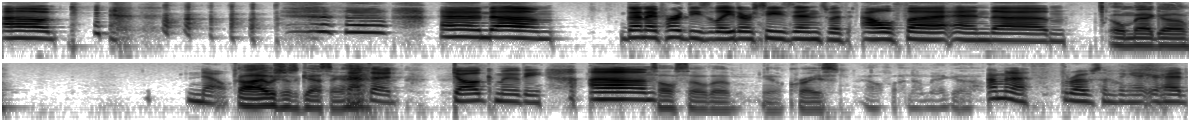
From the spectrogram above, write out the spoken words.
Um, and um, then I've heard these later seasons with Alpha and um, Omega. no, Oh, I was just guessing. that's a dog movie. Um, It's also the you know Christ Alpha and Omega. I'm gonna throw something at your head.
